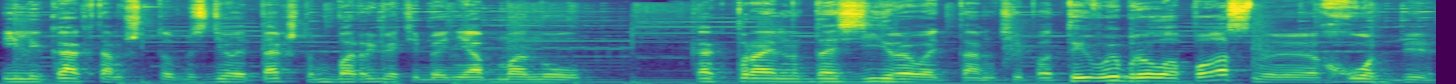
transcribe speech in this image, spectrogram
Или как там, чтобы сделать так, чтобы барыга тебя не обманул. Как правильно дозировать там, типа, ты выбрал опасное хобби.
